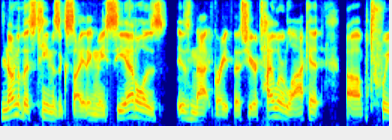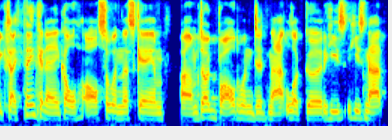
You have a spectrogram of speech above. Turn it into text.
none of this team is exciting me. Seattle is is not great this year. Tyler Lockett um, tweaked, I think, an ankle also in this game. Um, Doug Baldwin did not look good. He's he's not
